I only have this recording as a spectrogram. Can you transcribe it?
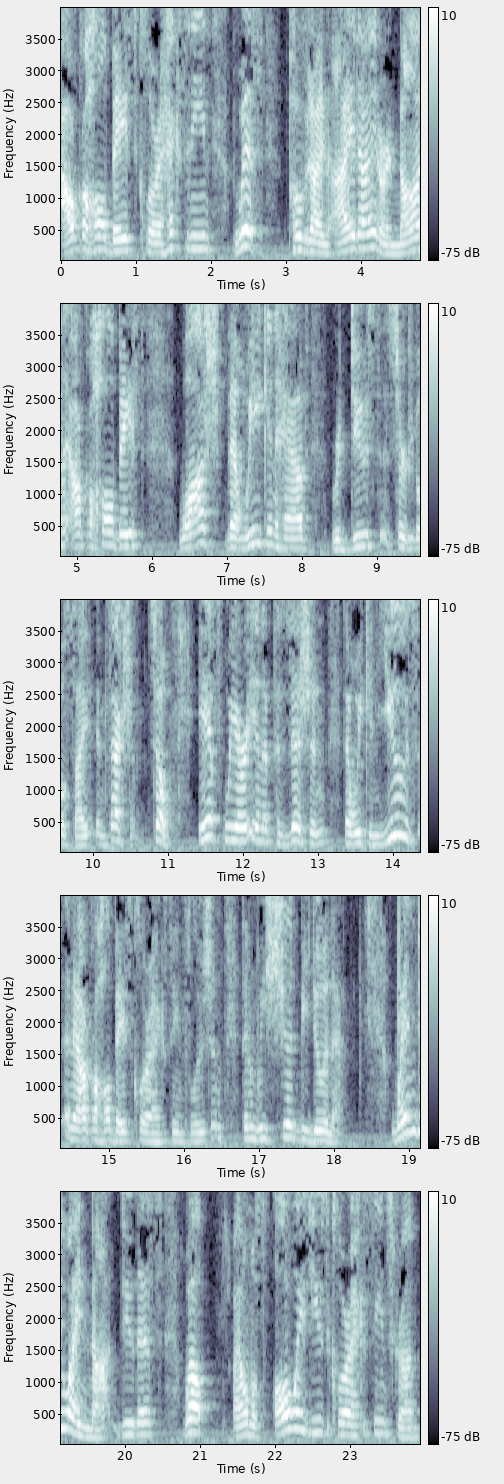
alcohol-based chlorhexidine with povidone iodine or a non-alcohol-based wash, that we can have reduced surgical site infection. So if we are in a position that we can use an alcohol-based chlorhexidine solution, then we should be doing that. When do I not do this? Well, I almost always use a chlorhexidine scrub,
